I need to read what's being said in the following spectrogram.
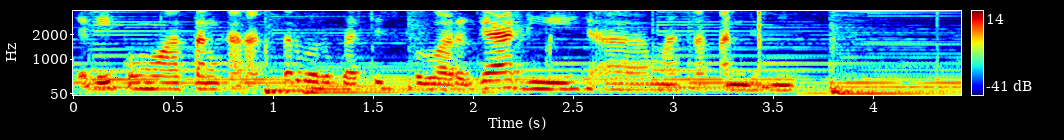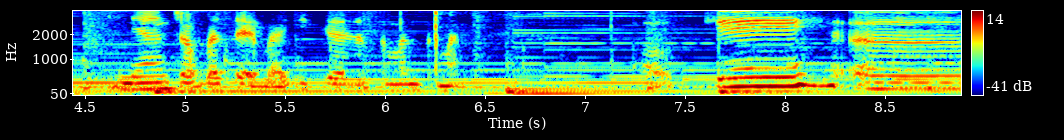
Jadi penguatan karakter berbasis keluarga di uh, masa pandemi. Ini yang coba saya bagi ke teman-teman. Oke, uh,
